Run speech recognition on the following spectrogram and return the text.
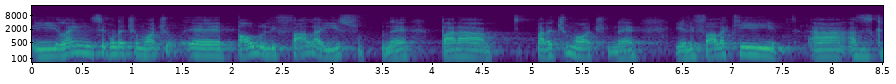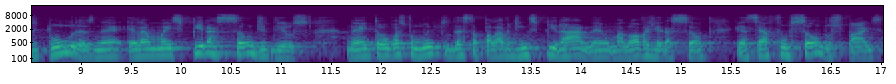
E lá em 2 Timóteo, é, Paulo lhe fala isso, né, para para Timóteo, né? E ele fala que a, as escrituras, né, ela é uma inspiração de Deus, né? Então eu gosto muito dessa palavra de inspirar, né, uma nova geração. Essa é a função dos pais.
